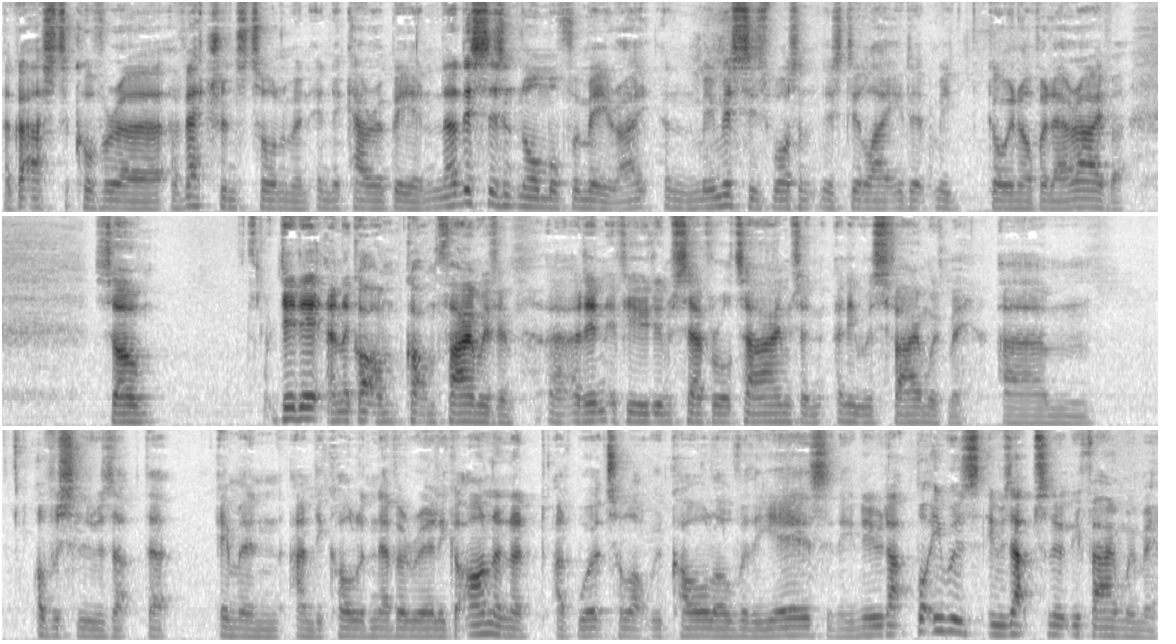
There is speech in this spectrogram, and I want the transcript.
I got asked to cover a, a veterans tournament in the Caribbean. Now, this isn't normal for me, right? And my missus wasn't as delighted at me going over there either. So, did it, and I got on, got on fine with him. Uh, I'd interviewed him several times, and, and he was fine with me. Um, obviously, was that, that him and Andy Cole had never really got on, and I'd, I'd worked a lot with Cole over the years, and he knew that. But he was he was absolutely fine with me,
